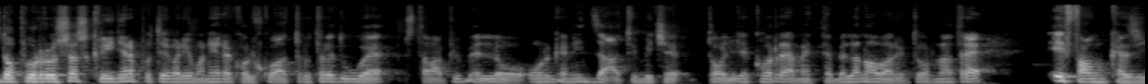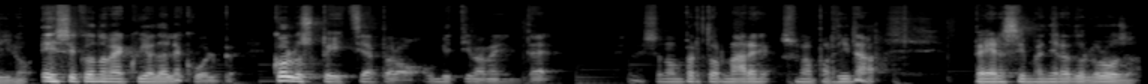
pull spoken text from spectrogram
dopo il rosso a Skriniar poteva rimanere col 4-3-2 stava più bello organizzato invece toglie Correa, mette Bellanova, ritorna a 3 e fa un casino. E secondo me qui ha delle colpe. Con lo Spezia, però, obiettivamente, se non per tornare su una partita persa in maniera dolorosa,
